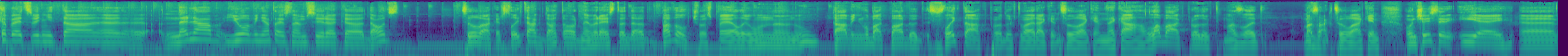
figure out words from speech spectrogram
Kāpēc viņi tā uh, neļāva? Jo viņa attaisnojums ir, ka daudz cilvēki ar sliktāku datoru nevarēs tad, uh, pavilkt šo spēli. Un, nu, tā viņi labāk pārdod sliktāku produktu vairākiem cilvēkiem nekā labāku produktu mazliet. Mazāk cilvēkiem. Un šis ir IE uh,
